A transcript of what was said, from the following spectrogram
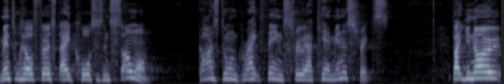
mental health first aid courses, and so on. God is doing great things through our care ministries. But you know,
